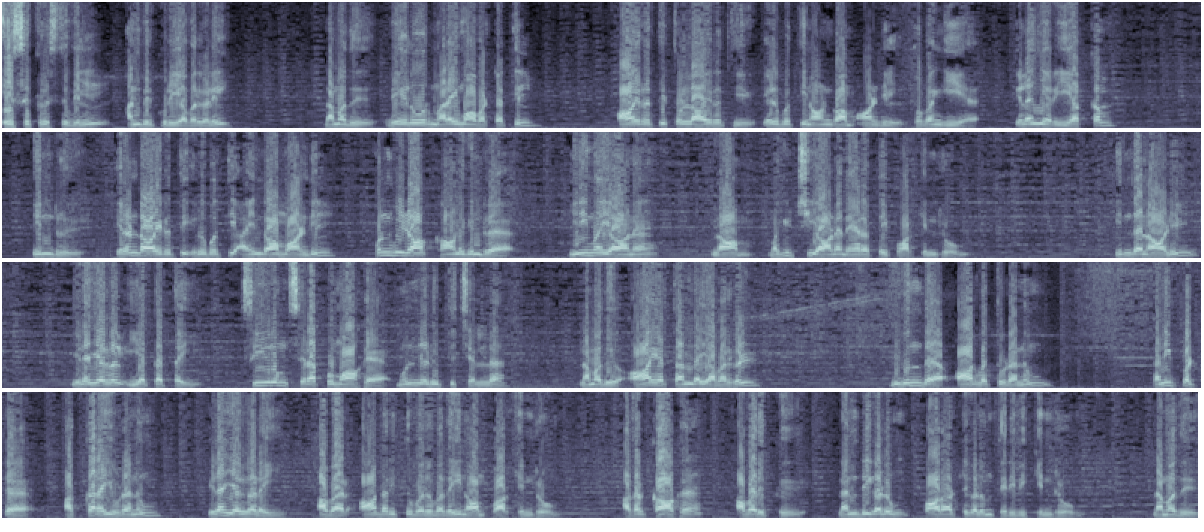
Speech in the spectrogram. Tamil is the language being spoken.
இயேசு கிறிஸ்துவில் அன்பிற்குரிய அவர்களே நமது வேலூர் மறை மாவட்டத்தில் ஆயிரத்தி தொள்ளாயிரத்தி எழுபத்தி நான்காம் ஆண்டில் துவங்கிய இளைஞர் இயக்கம் இன்று இரண்டாயிரத்தி இருபத்தி ஐந்தாம் ஆண்டில் பொன்விழா காணுகின்ற இனிமையான நாம் மகிழ்ச்சியான நேரத்தை பார்க்கின்றோம். இந்த நாளில் இளைஞர்கள் இயக்கத்தை சீரும் சிறப்புமாக முன்னெடுத்து செல்ல நமது ஆயர் தந்தை அவர்கள் மிகுந்த ஆர்வத்துடனும் தனிப்பட்ட அக்கறையுடனும் இளைஞர்களை அவர் ஆதரித்து வருவதை நாம் பார்க்கின்றோம். அதற்காக அவருக்கு நன்றிகளும் பாராட்டுகளும் தெரிவிக்கின்றோம். நமது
